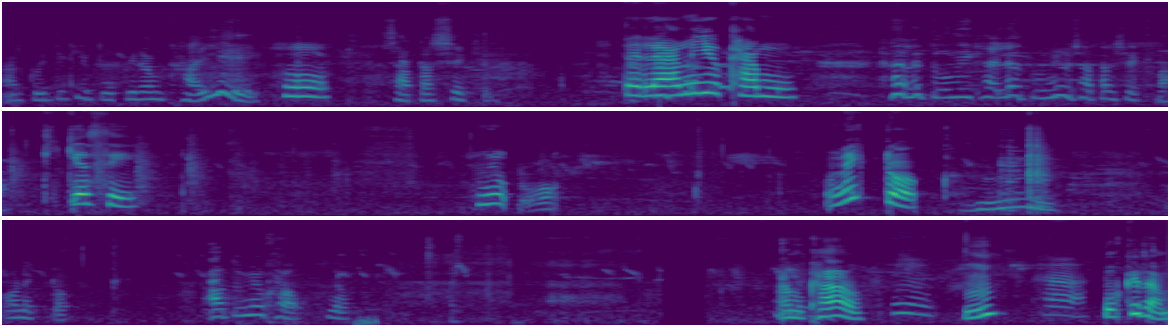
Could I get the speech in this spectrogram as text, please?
আর কইতে কি পুকুরাম খাইলে সাঁতার শেখে। তাহলে আমিও খামু। তাহলে তুমি খাইলে তুমিও সাঁতার শেখবা। ঠিক আছে। অনেক টক। হুম অনেক টক। আর তুমিও খাও নাও। আম খাও? হুম। হ্যাঁ। পকের আম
